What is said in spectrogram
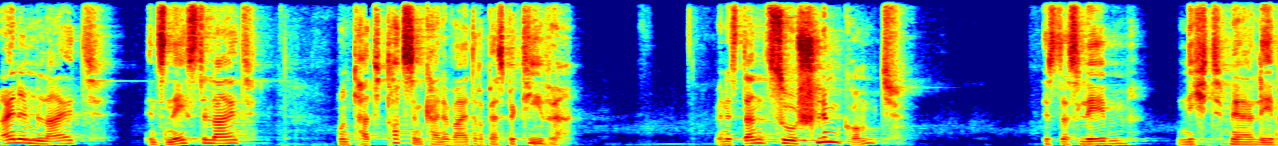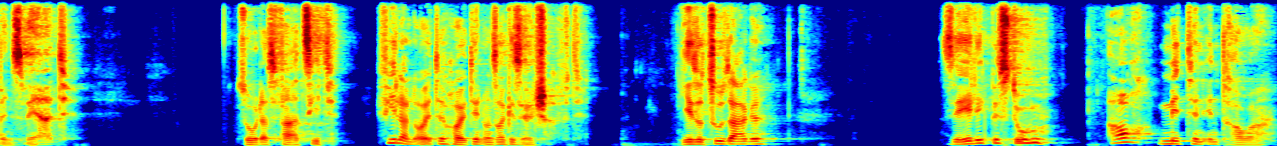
einem Leid ins nächste Leid und hat trotzdem keine weitere Perspektive. Wenn es dann zu schlimm kommt, ist das Leben nicht mehr lebenswert. So das Fazit vieler Leute heute in unserer Gesellschaft. Jesu Zusage, selig bist du, auch mitten in Trauer,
